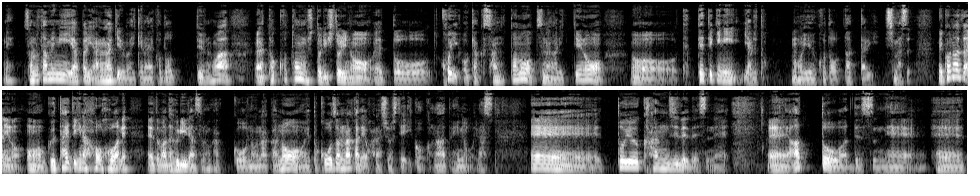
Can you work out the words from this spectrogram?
ね。そのためにやっぱりやらなければいけないことっていうのは、えー、とことん一人一人の、えっと、濃いお客さんとのつながりっていうのを、徹底的にやると。いうことだったりします。で、このあたりの具体的な方法はね、えっ、と、またフリーランスの学校の中の、えっ、と、講座の中でお話をしていこうかなというふうに思います。えー、という感じでですね、えー、あとはですね、えー、っ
